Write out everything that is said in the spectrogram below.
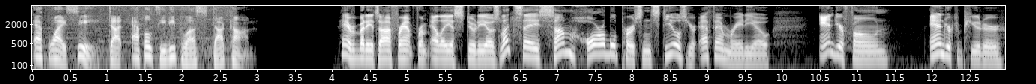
fyc.appletvplus.com. Hey everybody, it's Off Ramp from LAist Studios. Let's say some horrible person steals your FM radio and your phone and your computer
